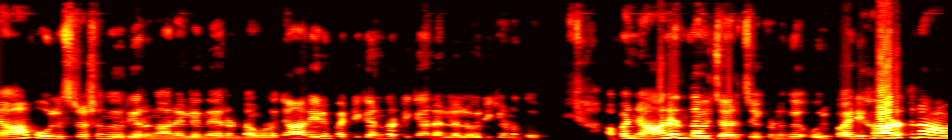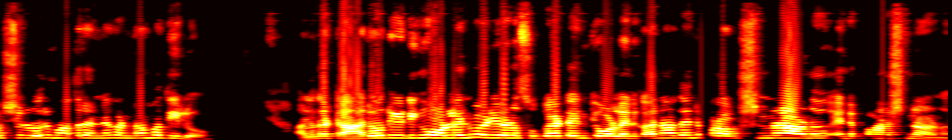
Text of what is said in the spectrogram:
ഞാൻ പോലീസ് സ്റ്റേഷൻ കയറി ഇറങ്ങാനല്ലേ നേരം ഉണ്ടാവുള്ളൂ. ഞാൻ ആരെയും പറ്റിക്കാനും തട്ടിക്കാനല്ലല്ലോ ഇരിക്കണത്. അപ്പൊ ഞാൻ എന്താ വിചാരിച്ചേക്കണത്? ഒരു പരിഹാരത്തിന് ആവശ്യമുള്ളവർ മാത്രം എന്നെ കണ്ടാൽ മതിയല്ലോ. അല്ലാതെ ടാരോ റീഡിങ് ഓൺലൈൻ വഴിയാണ്. സുഖമായിട്ട് എനിക്ക് ഓൺലൈൻ കാരണം അത് എന്റെ പ്രൊഫഷനാണ് എന്റെ പാഷനാണ്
